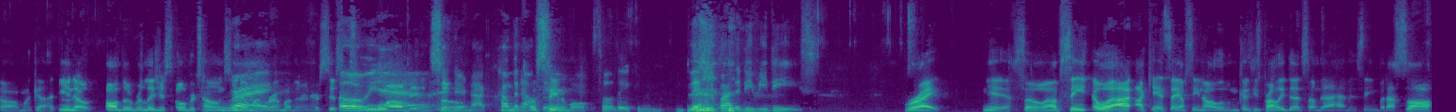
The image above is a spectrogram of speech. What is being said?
oh my god, you know all the religious overtones. You know, my grandmother and her sisters oh love yeah. it. So and they're not coming out I've there seen them all. so they can to buy the DVDs. right, yeah. So I've seen. Well, I, I can't say I've seen all of them because he's probably done some that I haven't seen, but I saw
